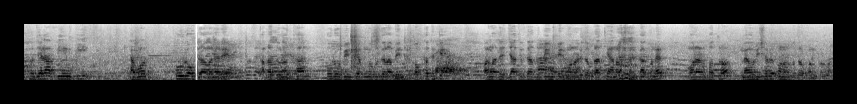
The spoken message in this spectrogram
উপজেলা বিএনপি এবং পৌর রহমানের আমরা দৌলত খান পৌর বিএনপি এবং উপজেলা বিএনপির পক্ষ থেকে বাংলাদেশ জাতীয় জাতীয় বিএনপির মনোনীত প্রার্থী আনোয়ার হোসেন কাকনের মনোনয়নপত্র মেয়র হিসাবে মনোনয়নপত্র গ্রহণ করলাম।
